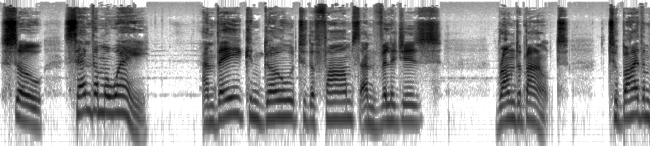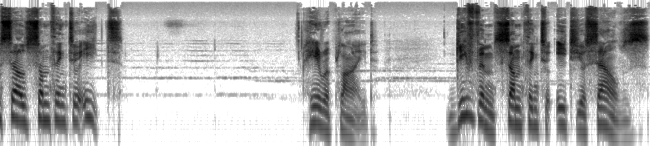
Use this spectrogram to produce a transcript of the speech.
So send them away, and they can go to the farms and villages round about to buy themselves something to eat. He replied, Give them something to eat yourselves.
